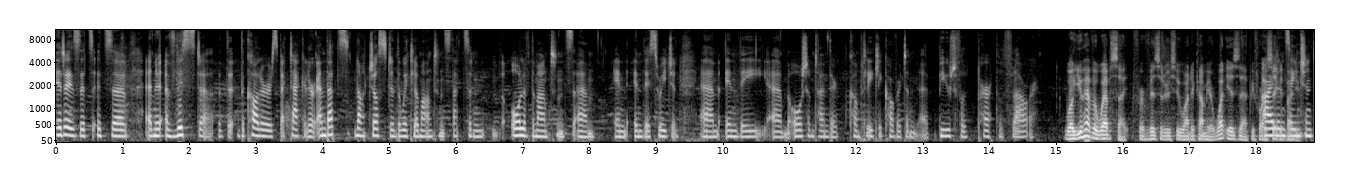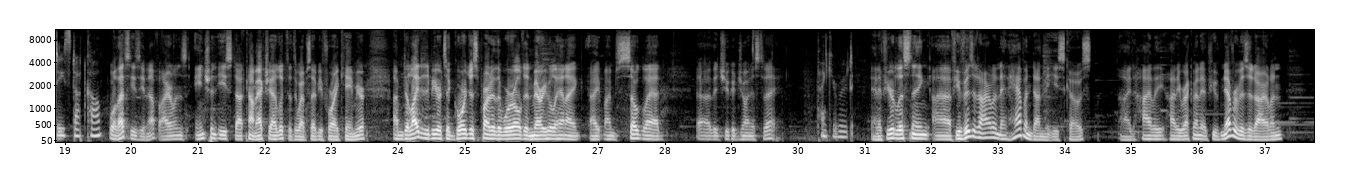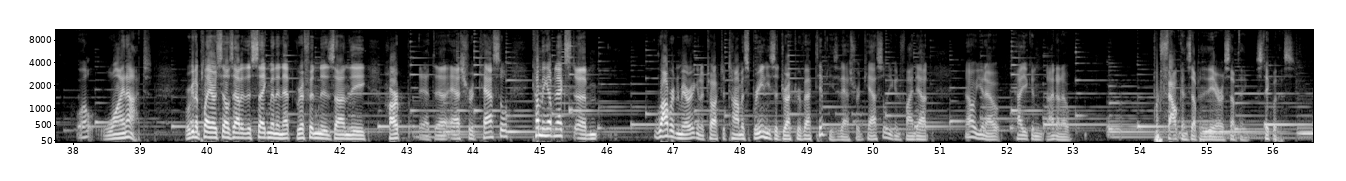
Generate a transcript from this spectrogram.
It is. It's it's a an, a vista. The, the color is spectacular, and that's not just in the Wicklow Mountains. That's in all of the mountains um, in in this region. Um, in the um, autumn time, they're completely covered in a beautiful purple flower. Well, you have a website for visitors who want to come here. What is that? Before I say goodbye. Ireland'sAncientEast.com. Well, that's easy enough. Ireland'sAncientEast.com. Actually, I looked at the website before I came here. I'm delighted to be here. It's a gorgeous part of the world. And Mary Houlihan, I, I, I'm so glad uh, that you could join us today. Thank you, Rudy. And if you're listening, uh, if you visit Ireland and haven't done the East Coast, I'd highly, highly recommend it. If you've never visited Ireland, well, why not? We're going to play ourselves out of this segment. Annette Griffin is on the harp at uh, Ashford Castle. Coming up next, um, Robert and Mary are going to talk to Thomas Breen. He's the director of activities at Ashford Castle. You can find out, oh, you know, how you can, I don't know, put falcons up in the air or something. Stick with us.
